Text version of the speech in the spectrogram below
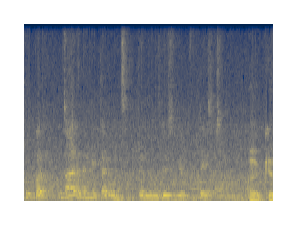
సూపర్. నాడడానికి ఎట్లా మంచి చెప్పు. Taste okay.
